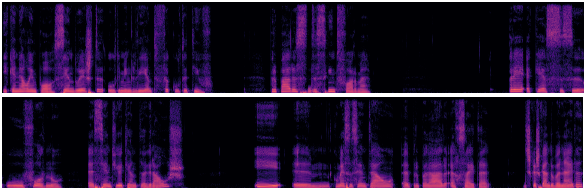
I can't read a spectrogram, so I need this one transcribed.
e canela em pó, sendo este último ingrediente facultativo. Prepara-se da seguinte forma: pré-aquece-se o forno a 180 graus e um, começa-se então a preparar a receita, descascando a, baneira,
